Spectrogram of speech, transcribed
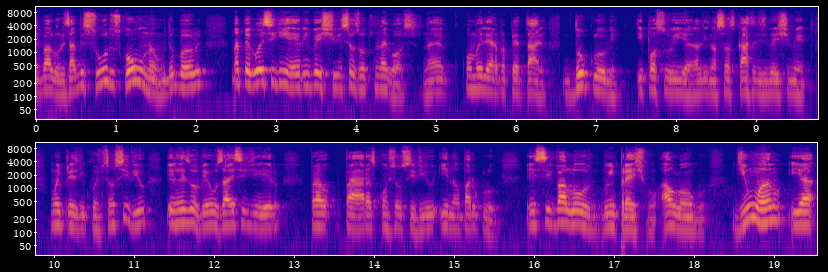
em valores absurdos com o nome do Burry, mas pegou esse dinheiro e investiu em seus outros negócios. Né? Como ele era proprietário do clube e possuía ali nas suas cartas de investimento uma empresa de construção civil, ele resolveu usar esse dinheiro para, para a construção civil e não para o clube. Esse valor do empréstimo ao longo de um ano ia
